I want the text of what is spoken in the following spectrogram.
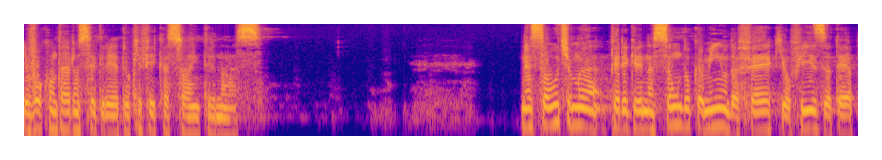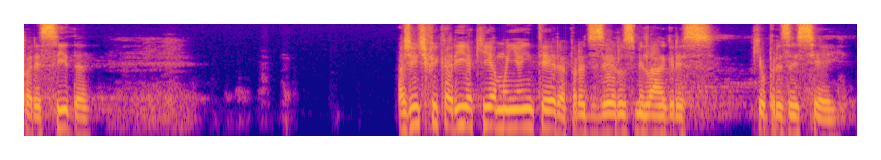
Eu vou contar um segredo que fica só entre nós. Nessa última peregrinação do caminho da fé que eu fiz até Aparecida, a gente ficaria aqui a manhã inteira para dizer os milagres que eu presenciei.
